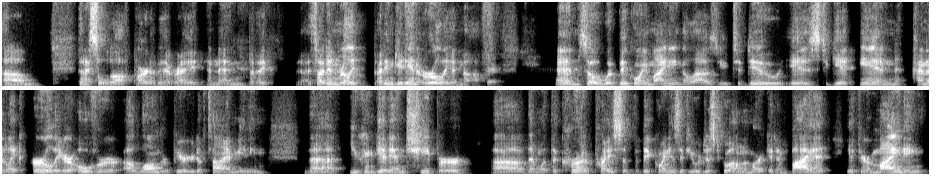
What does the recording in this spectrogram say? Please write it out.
um then I sold off part of it right and then but I so I didn't really I didn't get in early enough. Sure. And so, what Bitcoin mining allows you to do is to get in kind of like earlier over a longer period of time, meaning that you can get in cheaper uh, than what the current price of the Bitcoin is if you were just to go out in the market and buy it. If you're mining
